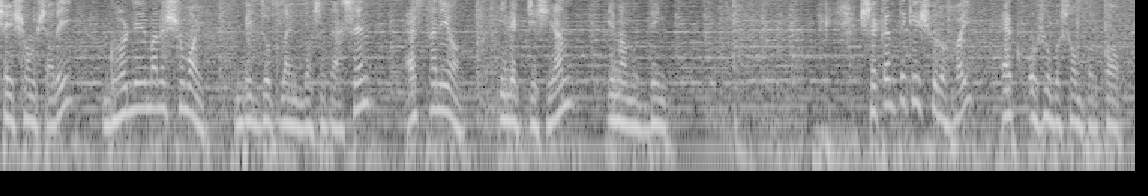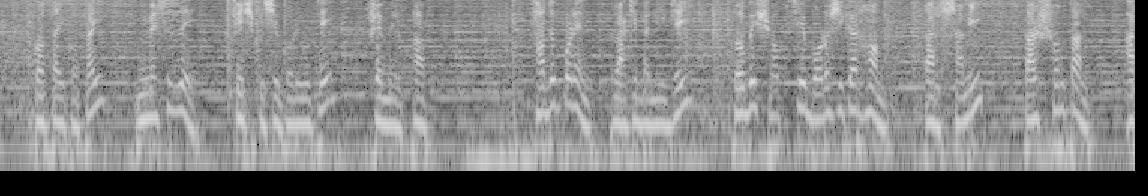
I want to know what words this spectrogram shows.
সেই সংসারে ঘর নির্মাণের সময় বিদ্যুৎ লাইন বসাতে আসেন স্থানীয় ইলেকট্রিশিয়ান ইমামুদ্দিন সেখান থেকে শুরু হয় এক অশুভ সম্পর্ক। কথায় কথায় মেসেজে ফিস ফিসে গড়ে ওঠে ফ্রেমের ফাঁদ ফাঁদে পড়েন রাকিবা নিজেই, তবে সবচেয়ে বড় শিকার হন তার স্বামী, তার সন্তান আর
